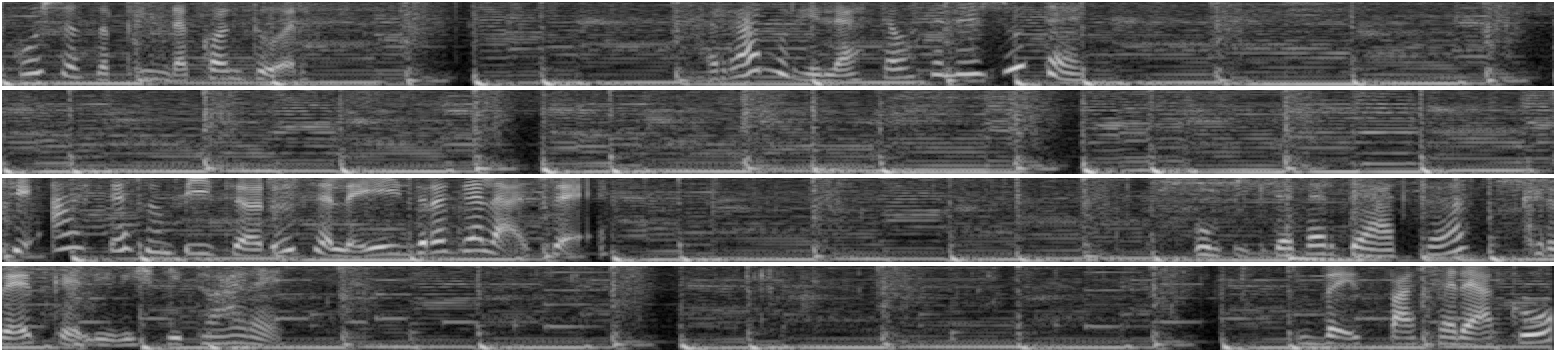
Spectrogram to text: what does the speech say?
acum o să prindă contur Ramurile astea o să ne ajute! Și astea sunt piciorușele ei drăgălașe! Un pic de verdeață? Cred că e liniștitoare! Vezi pasărea cu?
